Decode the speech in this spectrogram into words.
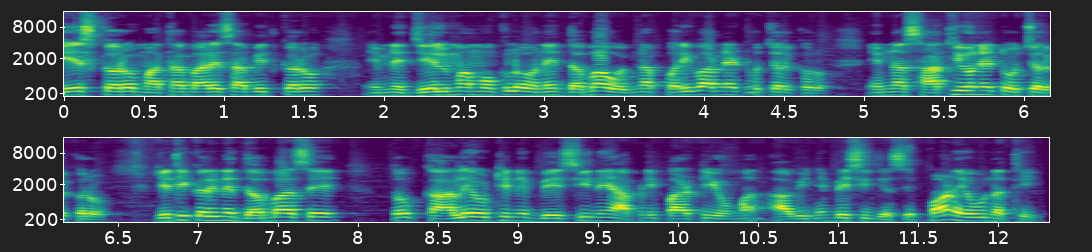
કેસ કરો માથા બારે સાબિત કરો, એમને જેલમાં મોકલો અને દબાવો, એમના પરિવારને ટોર્ચર કરો, એમના સાથીઓને ટોર્ચર કરો. જેથી કરીને દબાશે તો કાલે ઉઠીને બેસીને આપણી પાર્ટીઓમાં આવીને બેસી જશે. પણ એવું નથી.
